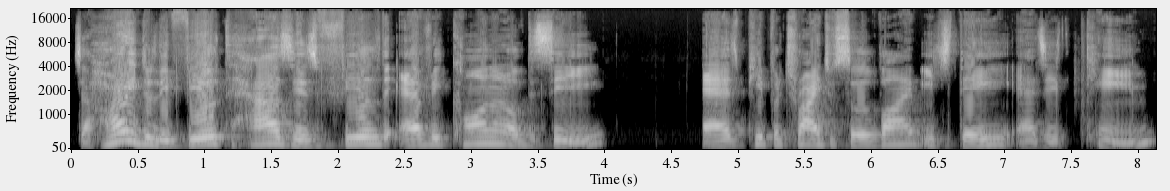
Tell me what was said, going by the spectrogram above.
자, hurriedly built houses filled every corner of the city as people tried to survive each day as it came.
